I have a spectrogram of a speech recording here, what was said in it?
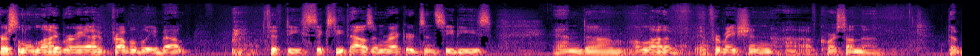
personal library. I have probably about 50, 60,000 records and CDs, and um, a lot of information, uh, of course, on the, the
